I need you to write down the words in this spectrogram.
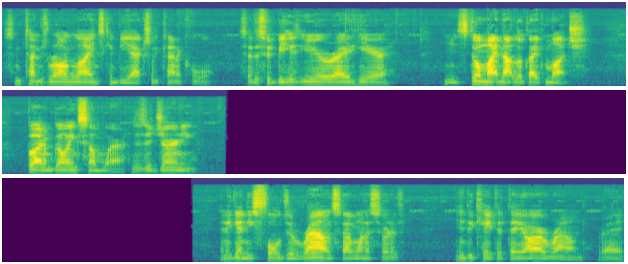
Sometimes wrong lines can be actually kind of cool. So this would be his ear right here. It still might not look like much, but I'm going somewhere. This is a journey. And again, these folds are round, so I want to sort of indicate that they are round, right?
